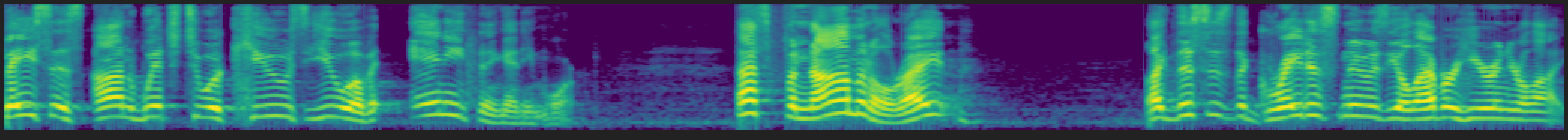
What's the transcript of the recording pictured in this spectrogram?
basis on which to accuse you of anything anymore that's phenomenal, right? Like, this is the greatest news you'll ever hear in your life.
